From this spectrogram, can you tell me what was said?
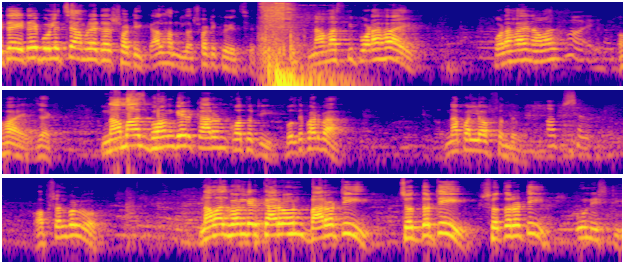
এটা এটাই বলেছে আমরা এটা সঠিক আলহামদুলিল্লাহ সঠিক হয়েছে। নামাজ কি পড়া হয়? পড়া হয় নামাজ? হয়। হয় যাক। নামাজ ভঙ্গের কারণ কতটি বলতে পারবা? না পারলে অপশন দেবো। অপশন অপশন বলব? নামাজ ভঙ্গের কারণ বারোটি চোদ্দটি সতেরোটি উনিশটি।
